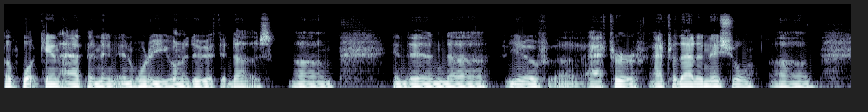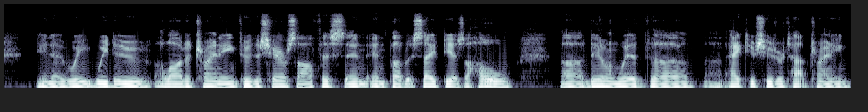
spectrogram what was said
of what can happen and, and what are you going to do if it does. Um, and then, uh, you know, uh, after after that initial, um, you know, we, we do a lot of training through the sheriff's office and, and public safety as a whole dealing with uh, uh, active shooter type training.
